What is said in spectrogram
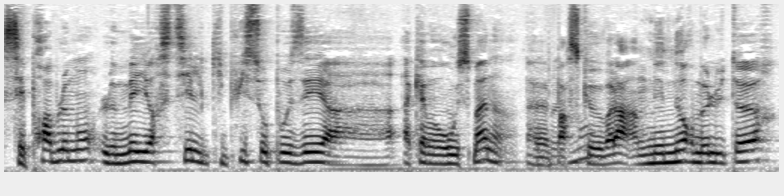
c'est probablement le meilleur style qui puisse s'opposer à, à Usman, euh, parce que voilà, un énorme lutteur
